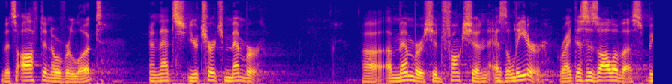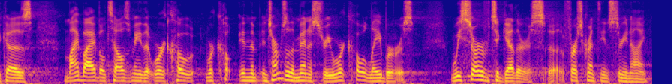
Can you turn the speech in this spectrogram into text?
that's often overlooked, and that's your church member. Uh, a member should function as a leader, right? This is all of us because my Bible tells me that we're co, we're co, in, the, in terms of the ministry, we're co laborers. We serve together, uh, 1 Corinthians 3 9.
